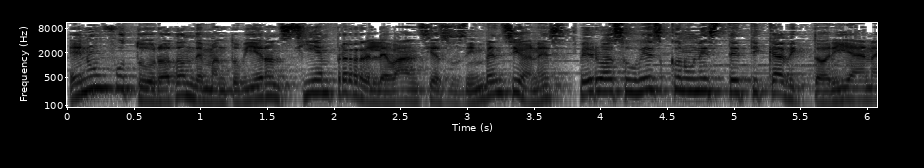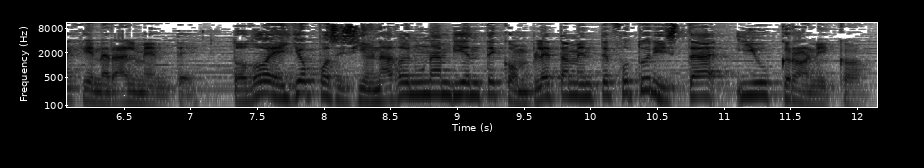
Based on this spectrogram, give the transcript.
en un futuro donde mantuvieron siempre relevancia sus invenciones, pero a su vez con una estética victoriana generalmente. Todo ello posicionado en un ambiente completamente futurista y ucrónico.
